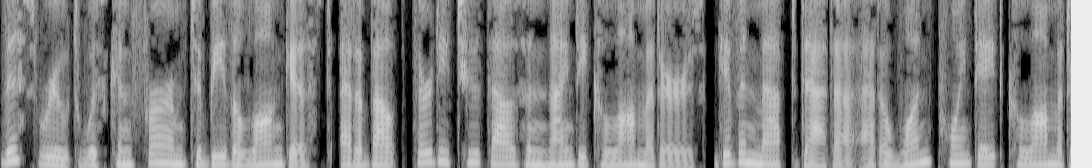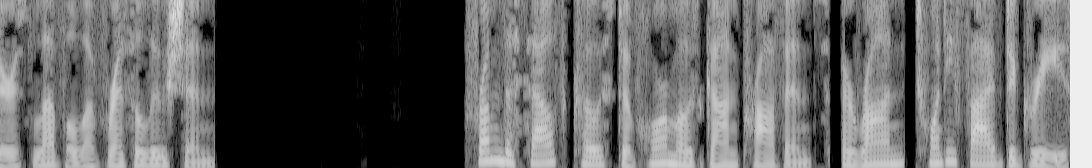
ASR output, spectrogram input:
This route was confirmed to be the longest at about 32,090 kilometers given map data at a 1.8 kilometers level of resolution. From the south coast of Hormozgan province, Iran 25 degrees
